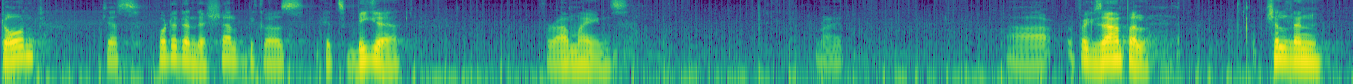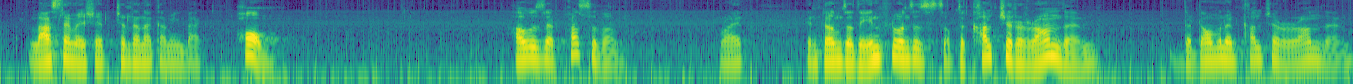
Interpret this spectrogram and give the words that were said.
don't just put it on the shelf because it's bigger for our minds. Right? Uh, for example, children, last time I shared, children are coming back home. How is that possible? Right? In terms of the influences of the culture around them, the dominant culture around them,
